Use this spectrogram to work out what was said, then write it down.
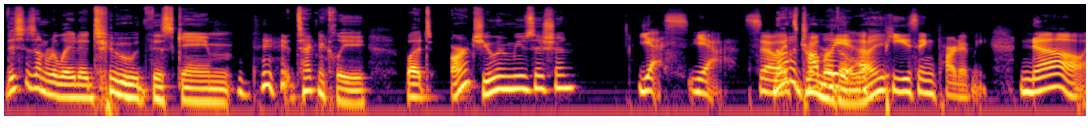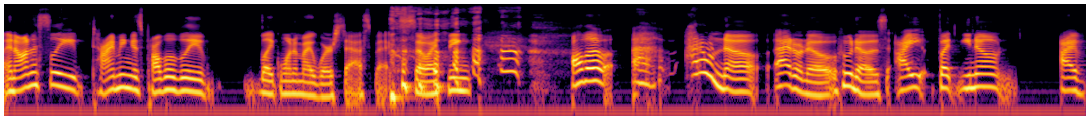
this is unrelated to this game technically, but aren't you a musician? Yes, yeah. So Not it's a drummer, probably though, right? a pleasing part of me. No, and honestly, timing is probably like one of my worst aspects. So I think, although uh, I don't know, I don't know, who knows? I but you know, I've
